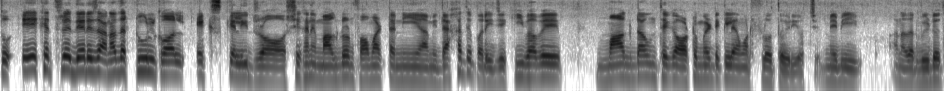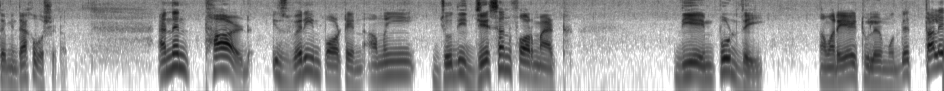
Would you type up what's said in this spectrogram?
তো এক্ষেত্রে there is another tool call Excalidraw সেখানে মার্কডাউন ফরম্যাটটা নিয়ে আমি দেখাতে পারি যে কীভাবে মার্কডাউন থেকে অটোমেটিক্যালি আমার ফ্লো তৈরি হচ্ছে। মেবি আনাদার ভিডিওতে আমি দেখাবো সেটা। And then third is very important আমি যদি জেসন ফরম্যাট দিয়ে ইনপুট দেই, আমার এআই টুলের মধ্যে, তাহলে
